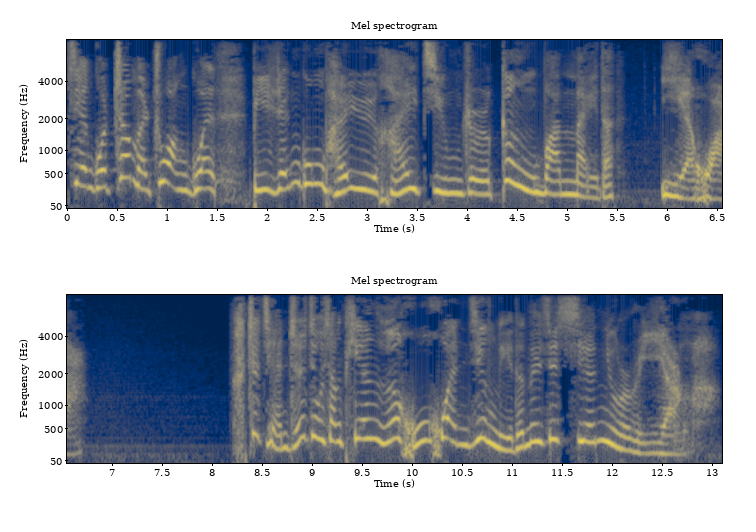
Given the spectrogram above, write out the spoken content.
见过这么壮观、比人工培育还精致、更完美的野花。这简直就像天鹅湖幻境里的那些仙女儿一样啊！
